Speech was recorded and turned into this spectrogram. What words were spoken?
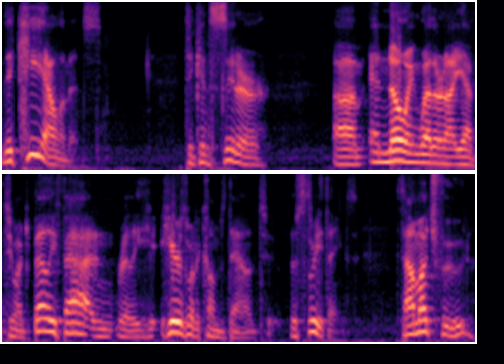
the key elements to consider um, and knowing whether or not you have too much belly fat and really here's what it comes down to. There's three things. It's how much food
